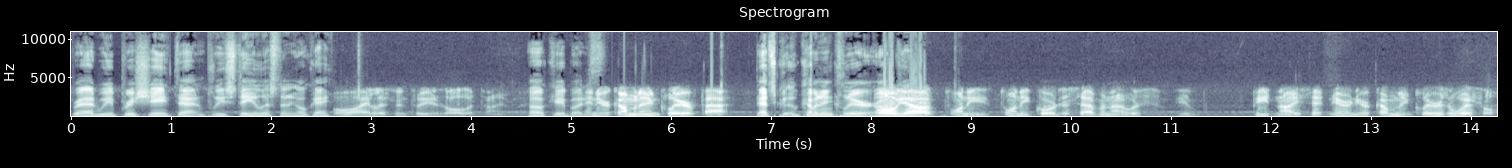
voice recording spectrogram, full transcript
Brad, we appreciate that, and please stay listening. Okay. Oh, I listen to you all the time. Okay, buddy. And you're coming in clear, Pat. That's good. Coming in clear. Oh Okay. yeah, 20, 20 quarter to seven. I was Pete and I sitting here, and you're coming in clear as a whistle.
